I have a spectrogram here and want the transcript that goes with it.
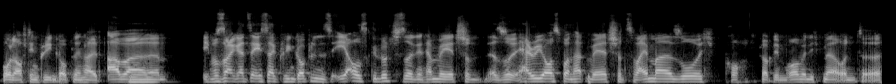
Oder auf den Green Goblin halt. Aber mhm. ähm, ich muss sagen, ganz ehrlich sagen, Green Goblin ist eh ausgelutscht, so den haben wir jetzt schon, also Harry Osborn hatten wir jetzt schon zweimal so, ich brauche, ich glaube, den brauchen wir nicht mehr und äh,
